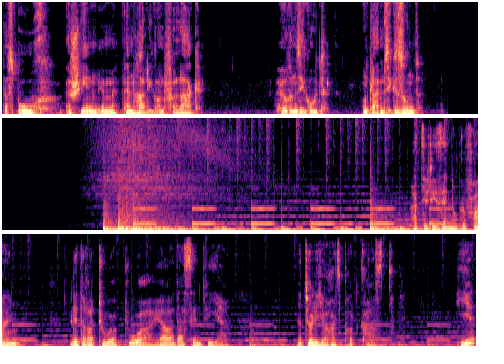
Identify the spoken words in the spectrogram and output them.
Das Buch erschien im Penhaligon Verlag. Hören Sie gut und bleiben Sie gesund. Hat dir die Sendung gefallen? Literatur pur, ja, das sind wir. Natürlich auch als Podcast. Hier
